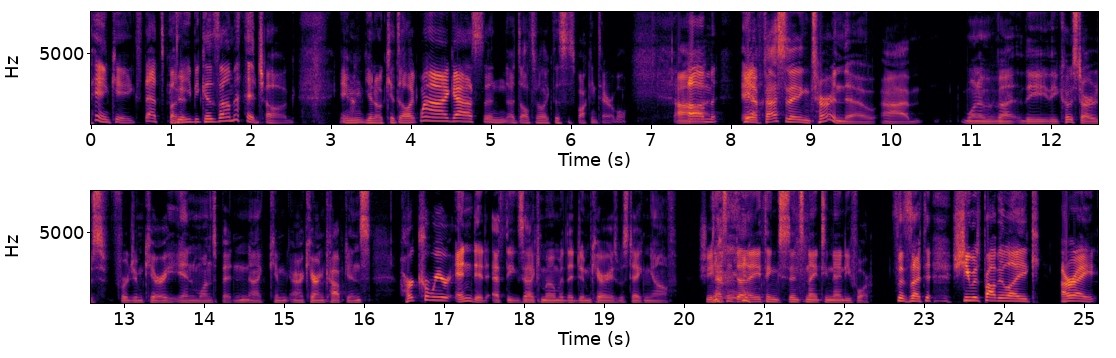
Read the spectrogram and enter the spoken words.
pancakes. That's funny because I'm a hedgehog. And you know, kids are like, well, I guess, and adults are like, this is fucking terrible. Uh, Um, in yeah. a fascinating turn, though, um, one of uh, the the co-stars for Jim Carrey in Once Bitten, uh, Kim, uh, Karen Kopins, her career ended at the exact moment that Jim Carrey's was taking off. She hasn't done anything since 1994. So it's she was probably like, "All right,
